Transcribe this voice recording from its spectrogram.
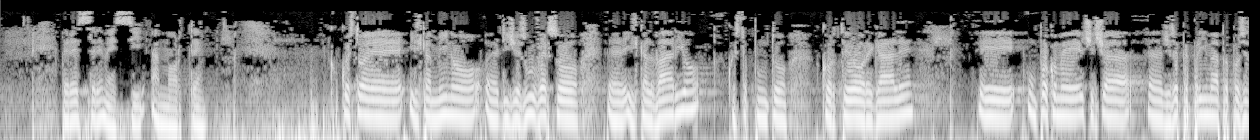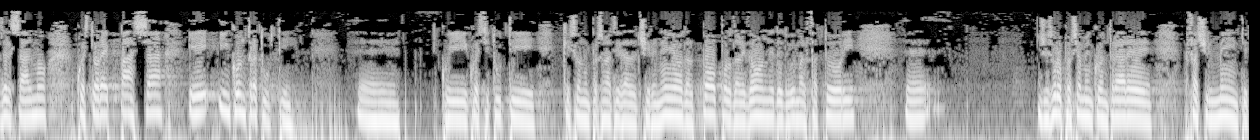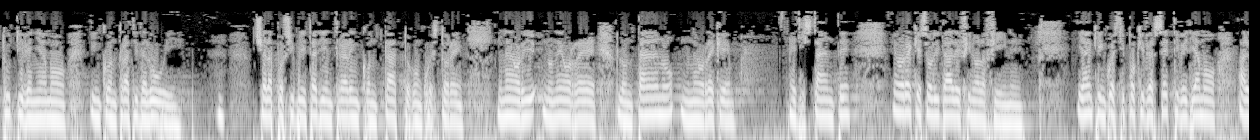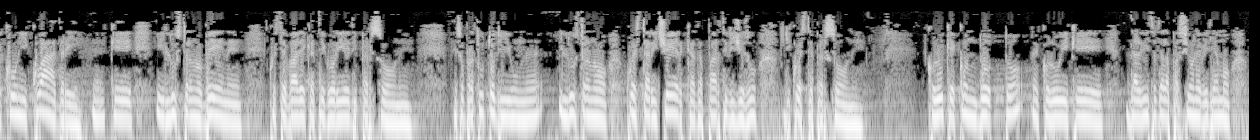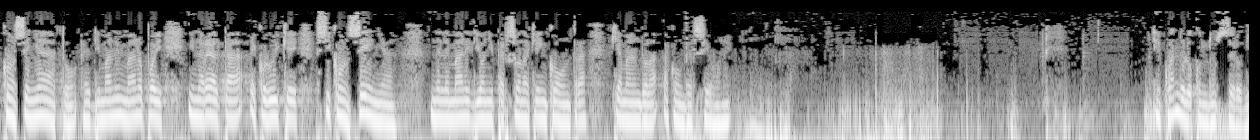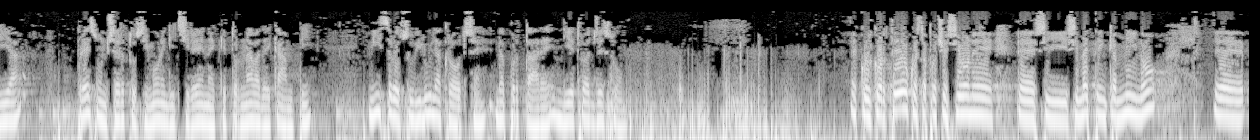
per essere messi a morte. Questo è il cammino eh, di Gesù verso eh, il Calvario, questo appunto corteo regale e un po' come ci diceva eh, Giuseppe prima a proposito del Salmo, questo re passa e incontra tutti. Eh, qui questi tutti che sono impersonati dal Cireneo, dal popolo, dalle donne, dai due malfattori, eh, Gesù lo possiamo incontrare facilmente, tutti veniamo incontrati da Lui, c'è la possibilità di entrare in contatto con questo re, non è un re, non è un re lontano, non è un re che è distante, è un re che è solidale fino alla fine. E anche in questi pochi versetti vediamo alcuni quadri eh, che illustrano bene queste varie categorie di persone e soprattutto un, illustrano questa ricerca da parte di Gesù di queste persone colui che è condotto è colui che dall'inizio della passione vediamo consegnato eh, di mano in mano, poi in realtà è colui che si consegna nelle mani di ogni persona che incontra chiamandola a conversione. E quando lo condussero via, preso un certo Simone di Cirene che tornava dai campi, misero su di lui la croce da portare dietro a Gesù. Ecco il corteo, questa processione eh, si, si, mette in cammino. Eh,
